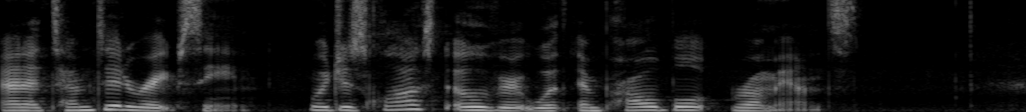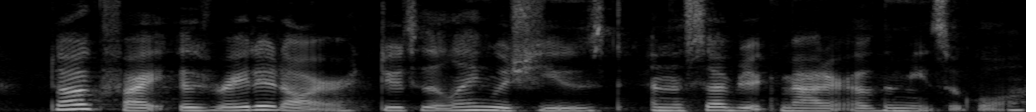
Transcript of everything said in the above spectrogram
and attempted rape scene, which is glossed over with improbable romance. Dogfight is rated R due to the language used and the subject matter of the musical.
